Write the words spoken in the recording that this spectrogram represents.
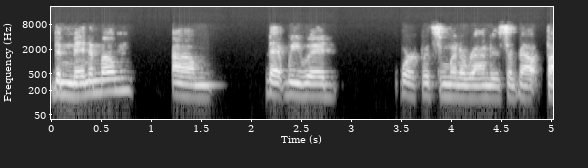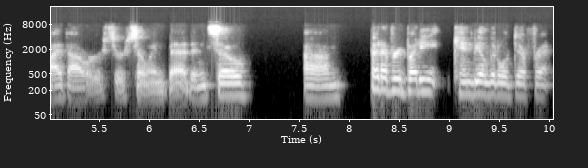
the minimum um, that we would work with someone around is about five hours or so in bed. And so, um, but everybody can be a little different.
